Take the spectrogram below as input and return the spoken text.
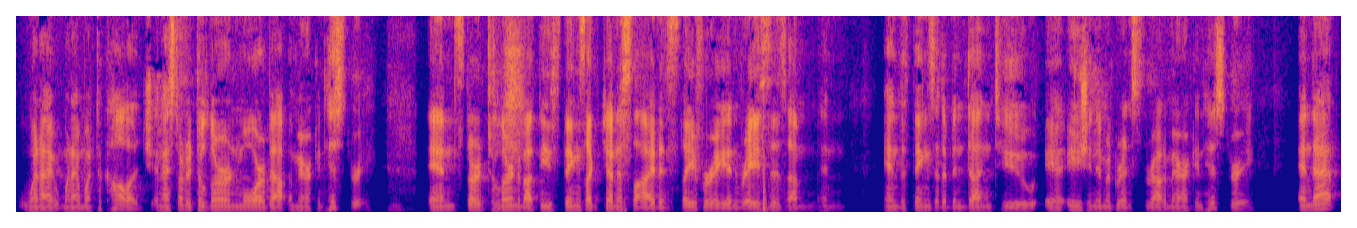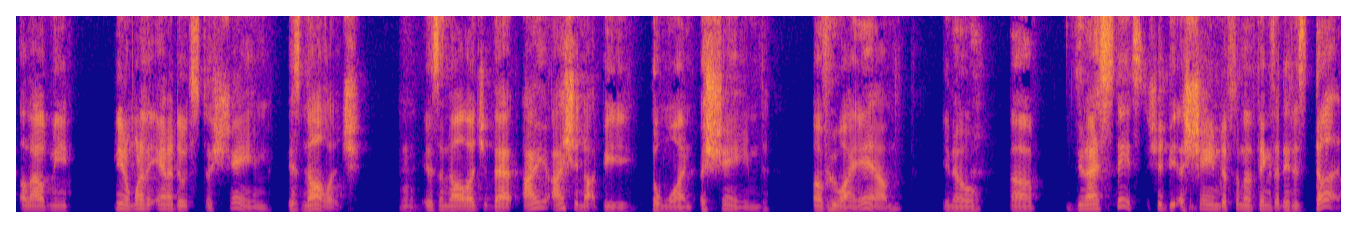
when I when I went to college and I started to learn more about American history and started to learn about these things like genocide and slavery and racism and and the things that have been done to uh, Asian immigrants throughout American history. And that allowed me you know one of the antidotes to shame is knowledge is the knowledge that I I should not be the one ashamed of who I am you know uh, the United States should be ashamed of some of the things that it has done.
